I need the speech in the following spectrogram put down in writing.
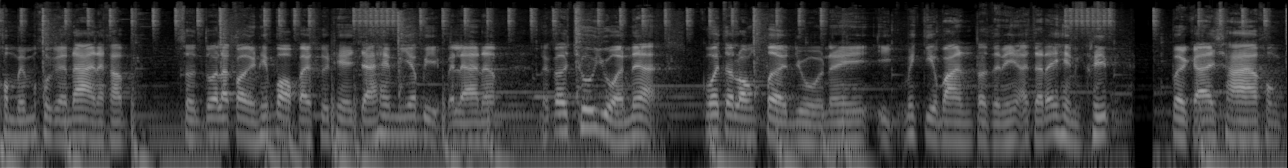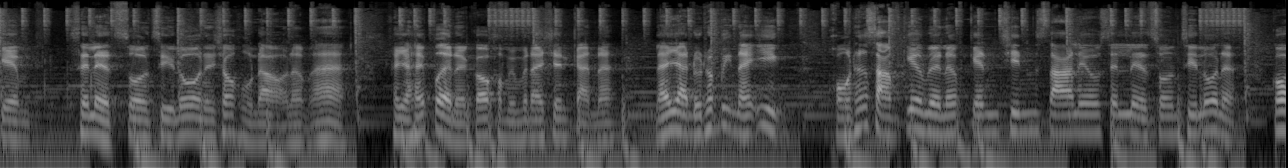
คอมเมนต์มาคุยกันได้นะครับ ส่วนตัวละก่อนอย่างที่บอกไปคือเทใจให้มิยาบิไปแล้วนะครับ แล้วก็ชูหยวนเนี่ยก็จะลองเปิดอยู่ในอีกไม่กี่วันต่อจากนี้อาจจะได้เห็นคลิป เปิดการชาของเกม c e l e s Zone Zero ในช่องของเรานะครับอ่าใครอยากให้เปิดเนี่ยก็คอมเมนต์มาได้เช่นกันนะ และอยากดูท็อปิกไหนอีกของทั้ง 3 เกมเลยนะเกนชินซาเรลเซเลสโซนซีโร่เนี่ย ก็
